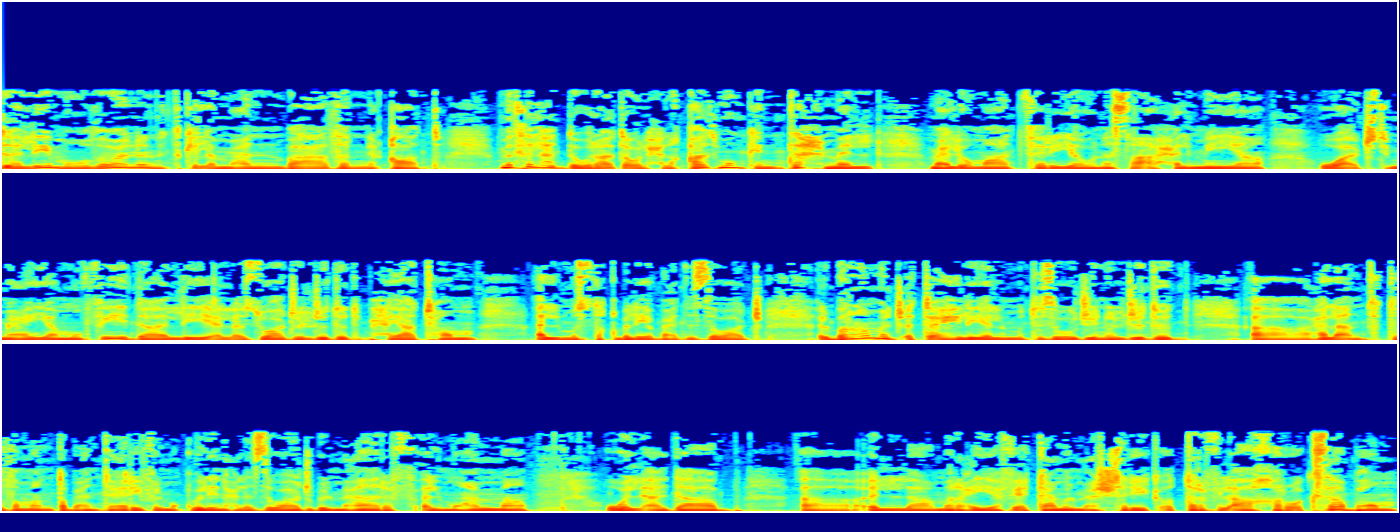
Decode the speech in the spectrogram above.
بالعودة لموضوعنا نتكلم عن بعض النقاط. مثل هالدورات أو الحلقات ممكن تحمل معلومات ثرية ونصائح علمية واجتماعية مفيدة للأزواج الجدد بحياتهم المستقبلية بعد الزواج. البرامج التأهيلية للمتزوجين الجدد آه على أن تتضمن طبعا تعريف المقبلين على الزواج بالمعارف المهمة والآداب المرعية في التعامل مع الشريك أو الطرف الآخر وإكسابهم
